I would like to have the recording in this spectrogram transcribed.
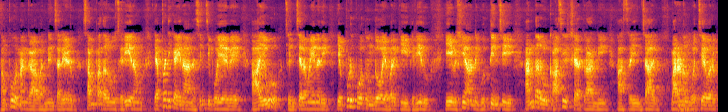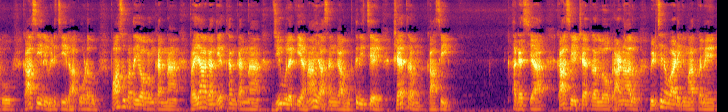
సంపూర్ణంగా వర్ణించలేడు. సంపదలు శరీరం ఎప్పటికైనా నశించిపోయేవే. ఆయువు చంచలమైనది. ఎప్పుడు పోతుందో ఎవరికీ తెలియదు ఈ విషయాన్ని గుర్తించి అందరూ కాశీ క్షేత్రాన్ని ఆశ్రయించాలి. మరణం వచ్చే వరకు కాశీని విడిచి రాకూడదు. పాశుపత యోగం కన్నా ప్రయాగ తీర్థం కన్నా జీవులకి అనాయాసంగా ముక్తినిచ్చే క్షేత్రం కాశీ. అగస్య కాశీ క్షేత్రంలో ప్రాణాలు విడిచిన వాడికి మాత్రమే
